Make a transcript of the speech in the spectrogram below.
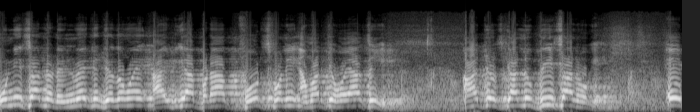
1999 ਚ ਜਦੋਂ ਇਹ ਆਈਡੀਆ ਬੜਾ ਫੋਰਸਫੁਲੀ ਅਮਰ ਚ ਹੋਇਆ ਸੀ, ਅੱਜ ਉਸ ਗੱਲ ਨੂੰ 20 ਸਾਲ ਹੋ ਗਏ। ਇਹ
